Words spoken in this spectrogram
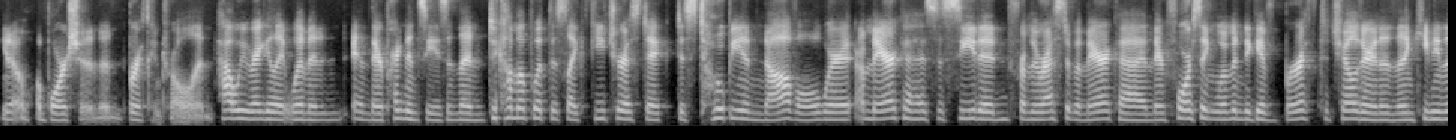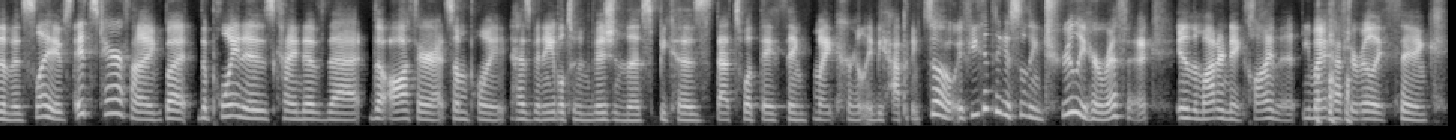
you know, abortion and birth control and how we regulate women and their pregnancies. And then to come up with this like futuristic, dystopian dystopian novel where America has seceded from the rest of America and they're forcing women to give birth to children and then keeping them as slaves. It's terrifying. But the point is kind of that the author at some point has been able to envision this because that's what they think might currently be happening. So if you can think of something truly horrific in the modern day climate, you might have to really think.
